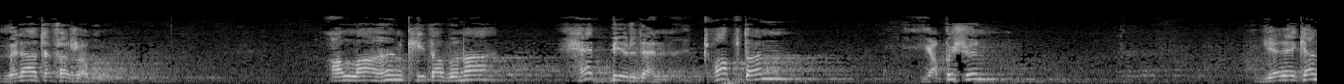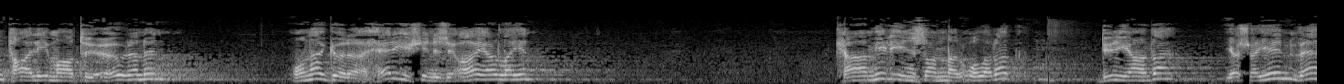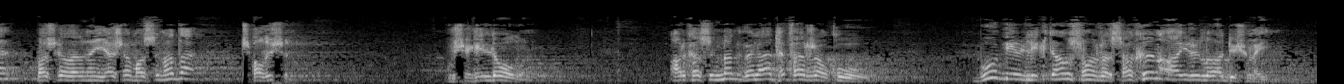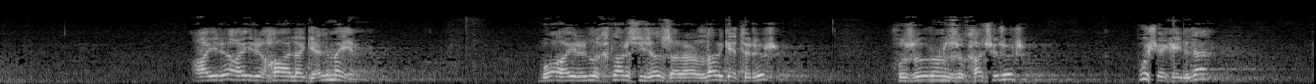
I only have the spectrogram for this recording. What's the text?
Ve la teferraku. Allah'ın kitabına hep birden, toptan yapışın, gereken talimatı öğrenin, ona göre her işinizi ayarlayın, kamil insanlar olarak dünyada yaşayın ve başkalarının yaşamasına da çalışın. Bu şekilde olun. Arkasından vela teferraku. Bu birlikten sonra sakın ayrılığa düşmeyin. Ayrı ayrı hale gelmeyin. Bu ayrılıklar size zararlar getirir. Huzurunuzu kaçırır. Bu şekilde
